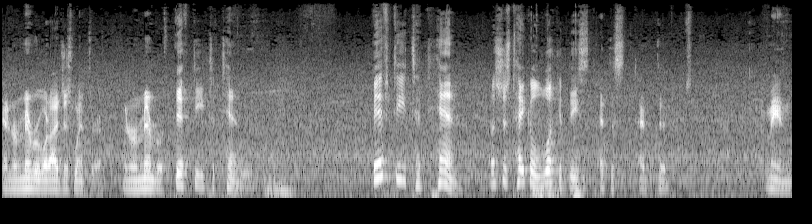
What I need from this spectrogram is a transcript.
and remember what I just went through and remember 50 to 10. 50 to 10. Let's just take a look at these at this at the I mean,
